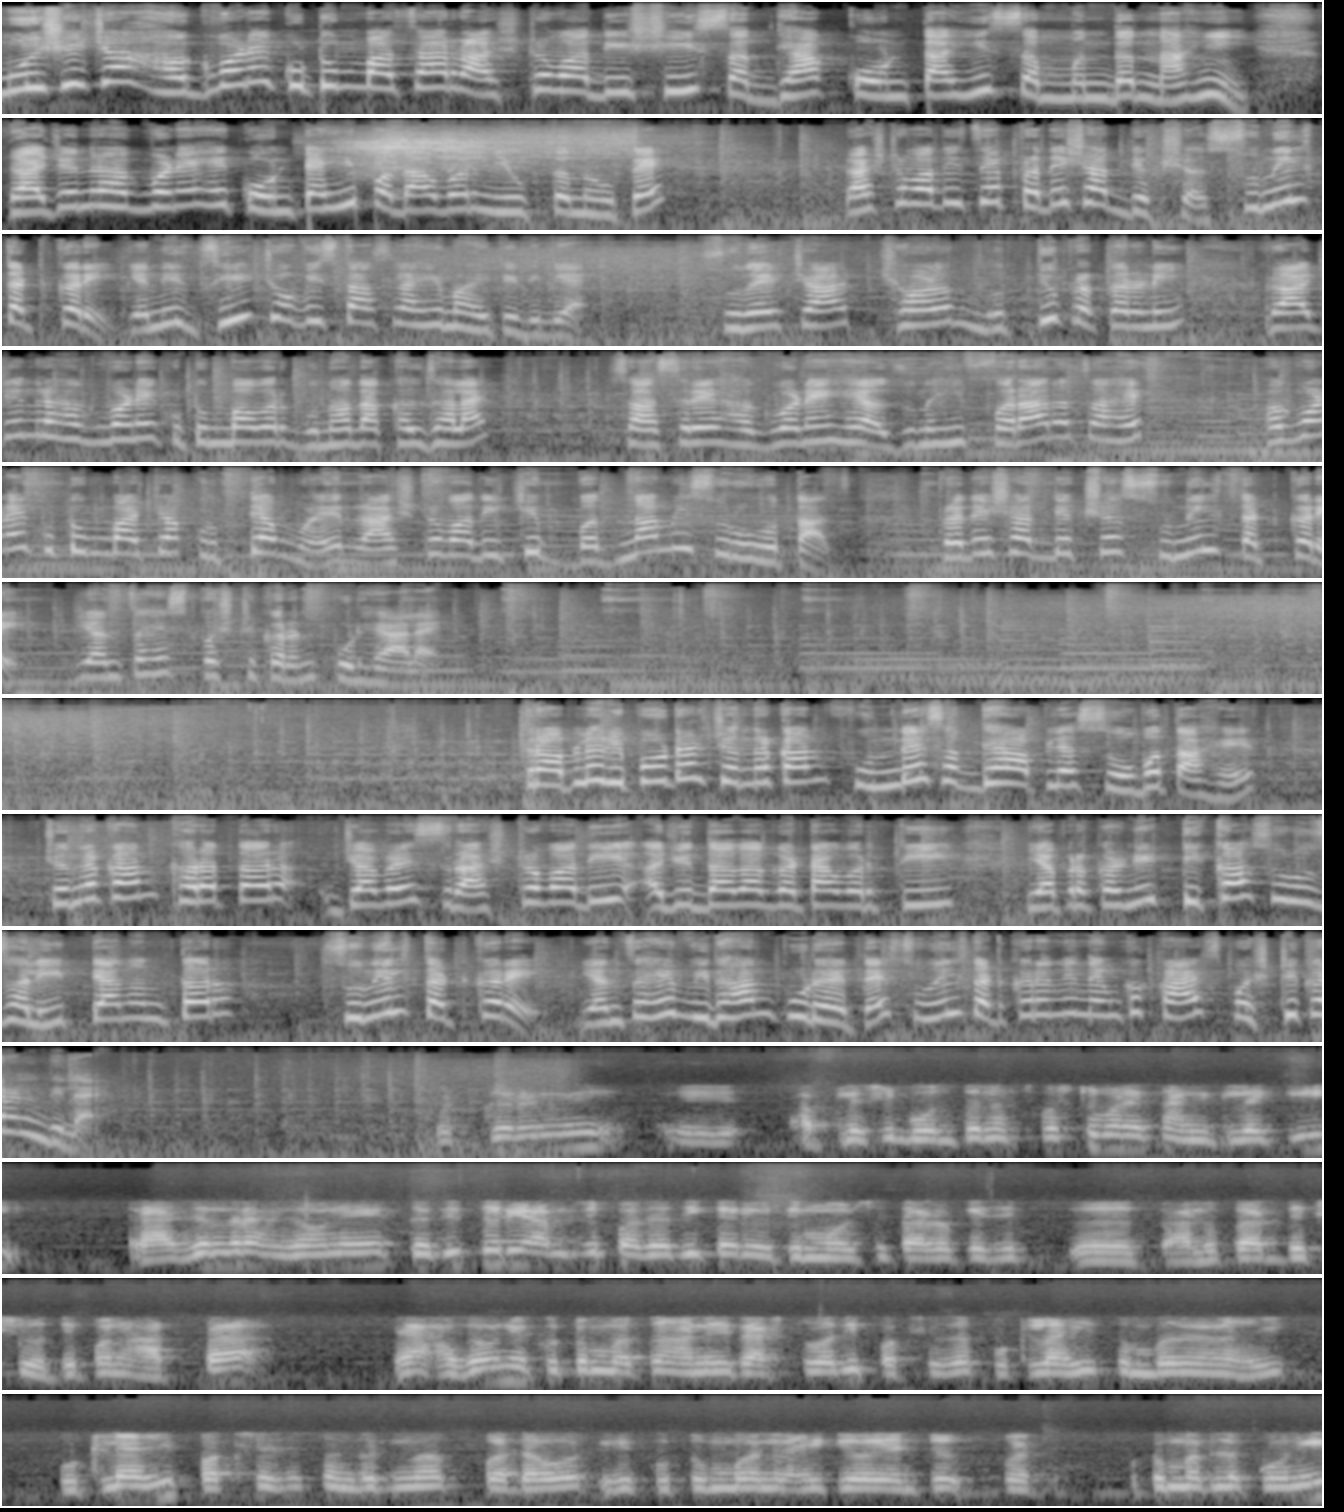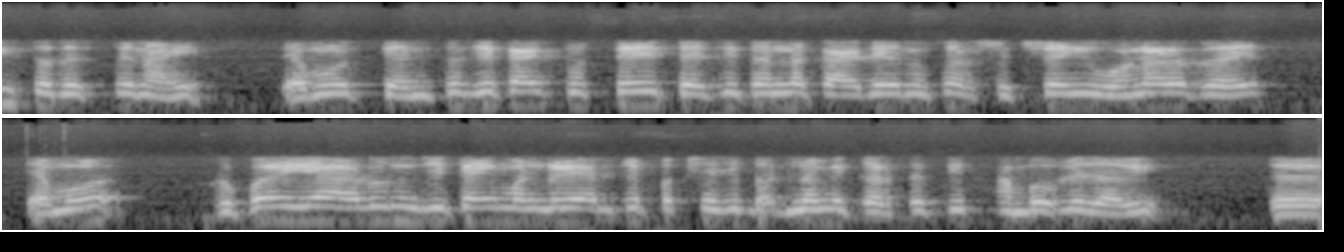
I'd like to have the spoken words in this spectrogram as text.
मुळशीच्या हगवणे कुटुंबाचा राष्ट्रवादीशी सध्या कोणताही संबंध नाही. राजेंद्र हगवणे हे कोणत्याही पदावर नियुक्त नव्हते. राष्ट्रवादीचे प्रदेशाध्यक्ष सुनील तटकरे यांनी झी चोवीस तासला ही माहिती दिली आहे. सुनेच्या छळ मृत्यू प्रकरणी राजेंद्र हगवणे कुटुंबावर गुन्हा दाखल झालाय. सासरे हगवणे हे अजूनही फरारच आहेत. हगवणे कुटुंबाच्या कृत्यामुळे राष्ट्रवादीची बदनामी सुरू होताच प्रदेशाध्यक्ष सुनील तटकरे यांचं हे स्पष्टीकरण पुढे आलंय. तर आपले रिपोर्टर चंद्रकांत फुंदे सध्या आपल्यासोबत आहेत. चंद्रकांत खरं तर ज्यावेळेस राष्ट्रवादी अजितदादा गटावरती या प्रकरणी टीका सुरू झाली त्यानंतर सुनील तटकरे यांचं हे विधान पुढे येते सुनील तटकरेंनी नेमकं काय स्पष्टीकरण दिलंय? तटकरेंनी आपल्याशी बोलताना स्पष्टपणे सांगितलं की राजेंद्र हगवणे कधीतरी आमचे पदाधिकारी होते मोर्शी तालुक्याचे तालुका अध्यक्ष होते पण आता या हगवणे कुटुंबाचा आणि राष्ट्रवादी पक्षाचा कुठलाही संबंध नाही. कुठल्याही पक्षाच्या संघटना पदावर हे कुटुंब नाही किंवा यांच्या कुटुंबातलं कोणीही सदस्य नाही त्यामुळे त्यांचं जे काही कृत्य आहे त्याची त्यांना कायद्यानुसार शिक्षाही होणारच आहे. त्यामुळे कृपया या आडून जी काही मंडळी आमच्या पक्षाची बदनामी करतात ती थांबवली जावी.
